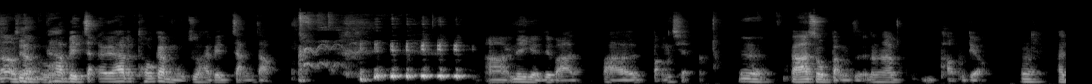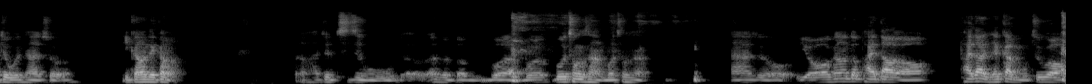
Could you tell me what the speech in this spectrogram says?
好像有看过。他被粘，呃，他偷干母猪还被粘到，啊，那个人就把他把他绑起来，嗯，把他手绑着，让他跑不掉，嗯，他就问他说：“你刚刚在干嘛？”然后他就支支吾吾的，呃，不不不不不冲上，不冲上，他说：“有，刚刚都拍到了哦，拍到你在干母猪哦。”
